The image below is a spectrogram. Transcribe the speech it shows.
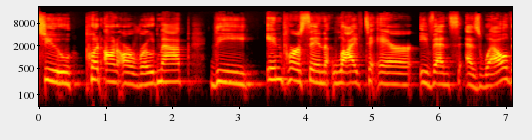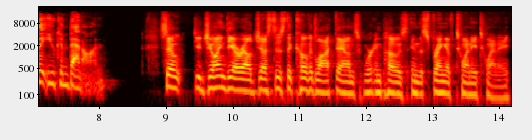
to put on our roadmap the in person live to air events as well that you can bet on. So you joined DRL just as the COVID lockdowns were imposed in the spring of 2020.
